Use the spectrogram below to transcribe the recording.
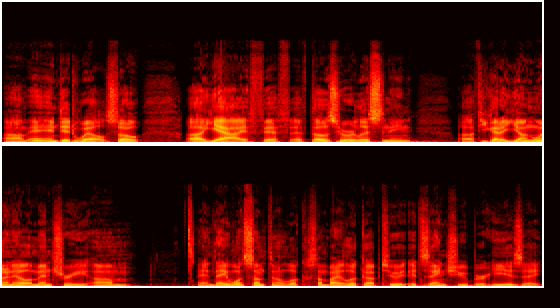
um, and, and did well. So uh, yeah, if, if, if those who are listening, uh, if you got a young one in elementary, um, and they want something to look somebody to look up to, it's Zane Schubert. He is a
